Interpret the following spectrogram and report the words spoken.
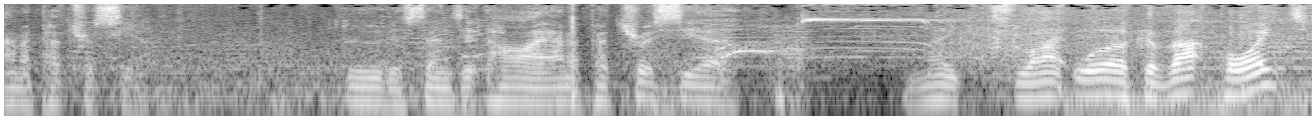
Ana Patricia. Duda sends it high. Ana Patricia makes light work of that point.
